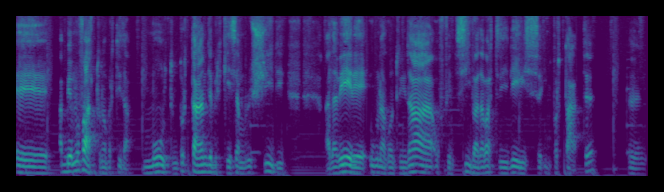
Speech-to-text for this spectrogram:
Eh, abbiamo fatto una partita molto importante perché siamo riusciti ad avere una continuità offensiva da parte di Davis importante, eh,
